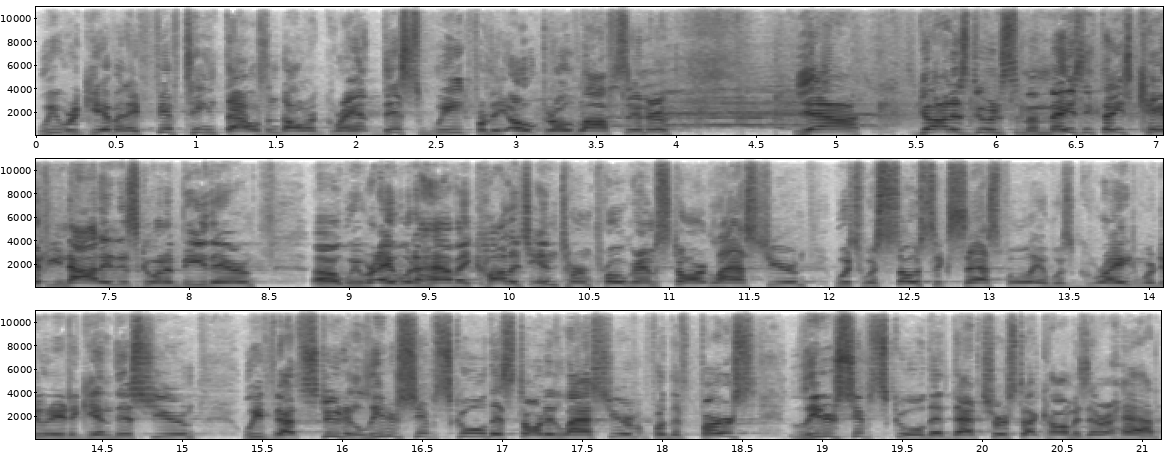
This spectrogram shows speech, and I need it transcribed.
we were given a $15,000 grant this week for the Oak Grove Life Center. Yeah, God is doing some amazing things. Camp United is going to be there. Uh, we were able to have a college intern program start last year, which was so successful. It was great. We're doing it again this year. We've got student leadership school that started last year. For the first leadership school that thatchurch.com has ever had,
